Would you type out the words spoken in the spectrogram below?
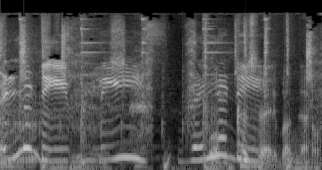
వెళ్ళండి ప్లీజ్. వెళ్ళండి. ఒక్కసారి బంగారం.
